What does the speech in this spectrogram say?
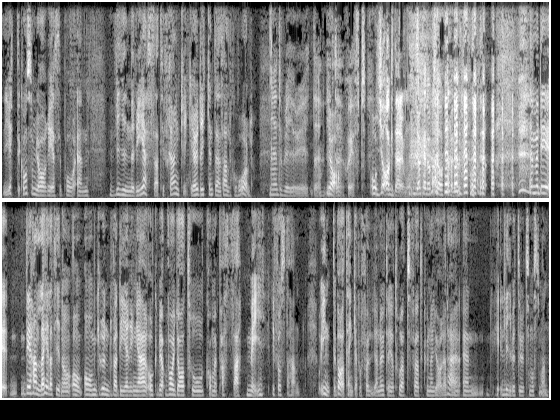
Det jättekonstigt om jag reser på en vinresa till Frankrike. Jag dricker inte ens alkohol. nej det blir ju lite, lite Ja. skevt. Och- Jag däremot. Jag kan också åka på den. Nej, men det, det handlar hela tiden om, om, om grundvärderingar och vad jag tror kommer passa mig i första hand. Och inte bara tänka på följarna utan jag tror att för att kunna göra det här en, livet ut så måste man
